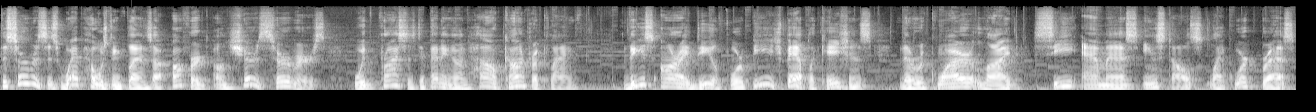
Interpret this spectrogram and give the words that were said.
The service's web hosting plans are offered on shared servers, with prices depending on how contract length these are ideal for PHP applications that require light CMS installs like WordPress,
